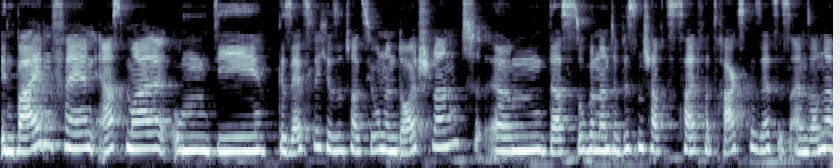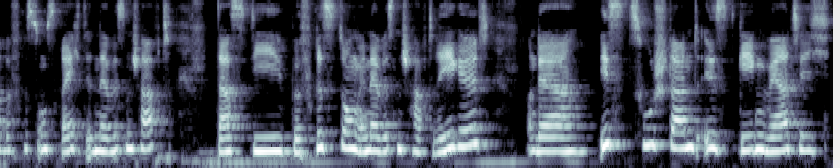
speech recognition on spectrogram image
in beiden Fällen erstmal um die gesetzliche Situation in Deutschland. Ähm, das sogenannte Wissenschaftszeitvertragsgesetz ist ein Sonderbefristungsrecht in der Wissenschaft, das die Befristung in der Wissenschaft regelt. Und der Ist-Zustand ist gegenwärtig,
